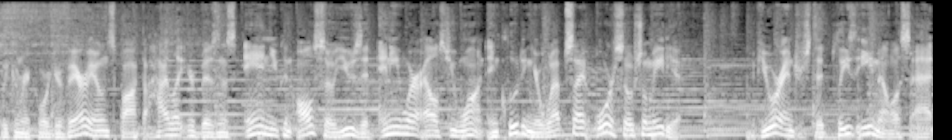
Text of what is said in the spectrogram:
We can record your very own spot to highlight your business, and you can also use it anywhere else you want, including your website or social media. If you are interested, please email us at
